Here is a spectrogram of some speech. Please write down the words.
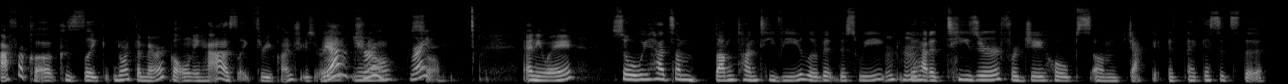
Africa, because like North America only has like three countries, right? Yeah, You true. know? Right. So, anyway, so we had some Bangtan TV a little bit this week. Mm-hmm. They had a teaser for J Hope's um jacket. I guess it's the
